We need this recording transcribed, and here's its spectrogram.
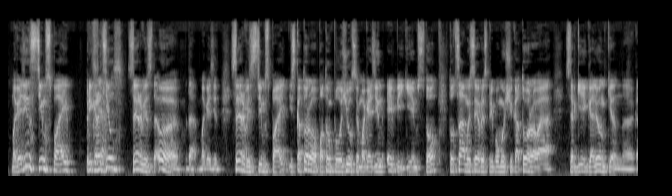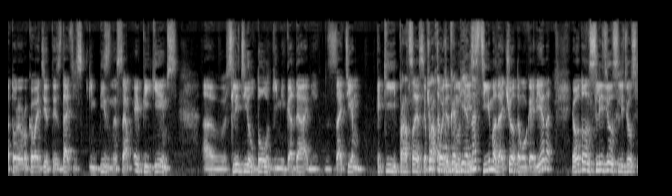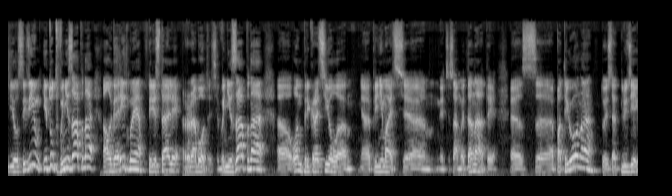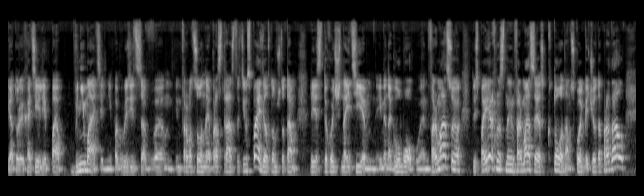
Магазин Steam Spy прекратил сервис, да, о, да, магазин, сервис Steam Spy, из которого потом получился магазин Epic Games 100, тот самый сервис, при помощи которого Сергей Галенкин, э, который руководит издательским бизнесом Epic Games, э, следил долгими годами за тем, какие процессы Чё проходят внутри? Стима, да, что там у Габена. И вот он следил, следил, следил, следил, и тут внезапно алгоритмы перестали работать. Внезапно э, он прекратил э, принимать э, эти самые донаты э, с э, Патреона, то есть от людей, которые хотели повнимательнее погрузиться в э, информационное пространство Team Spy. Дело в том, что там, если ты хочешь найти именно глубокую информацию, то есть поверхностная информация, кто там сколько что-то продал,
